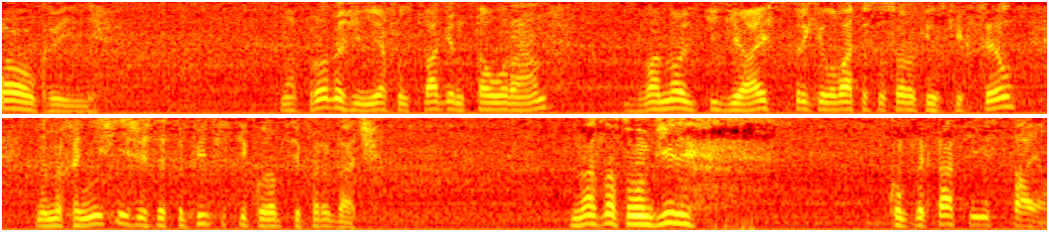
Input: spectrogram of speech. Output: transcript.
Слава Україні! На продажі є Volkswagen Tauran 2.0 TDI 103 кВт 140 кінських сил на механічній 6-ступінчастій коробці передач. У нас автомобіль в комплектації Style.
